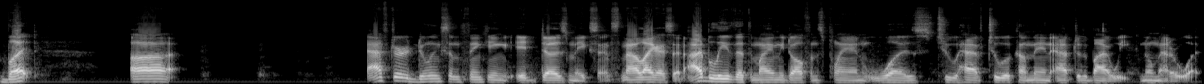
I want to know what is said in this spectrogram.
But uh, after doing some thinking, it does make sense. Now, like I said, I believe that the Miami Dolphins' plan was to have Tua come in after the bye week, no matter what.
